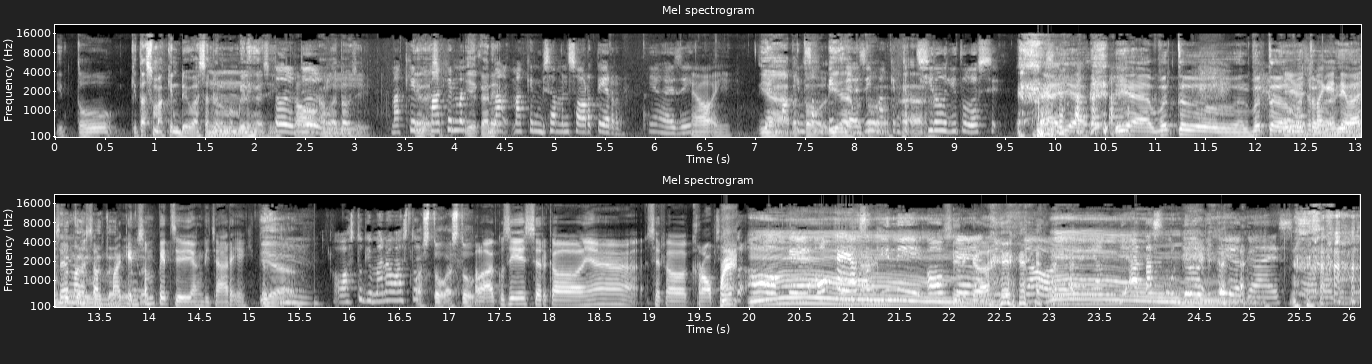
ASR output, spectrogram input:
itu kita semakin dewasa dalam memilih gak sih? Betul, betul. Aku nggak tahu sih. makin sih? makin men- Iya kan ya? ma- makin bisa mensortir ya nggak sih Yoi. Dan Iya, makin betul. sempit Iya, nggak sih betul. makin Ha-ha. kecil gitu loh sih Iya, iya betul, betul, Iya, betul. semakin iya, dewasa emang betul, betul, semakin betul. sempit sih yang dicari ya gitu. Iya. Hmm. Kalau Wastu gimana Wastu? Wastu, wastu. Kalau aku sih circle-nya circle crop. Oh, Oke, oke yang segini, oke. Circle. Ya, ya, yang di atas udah gitu ya guys. Oh.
